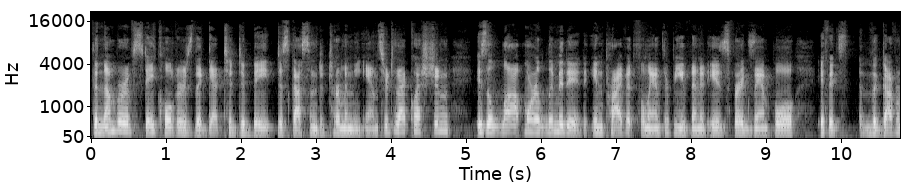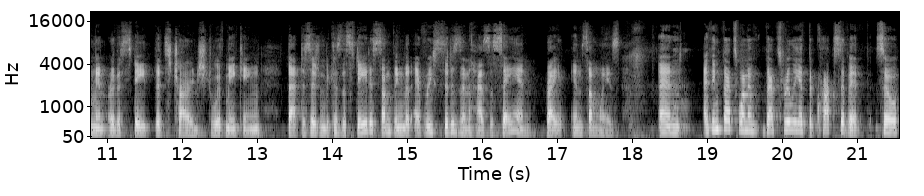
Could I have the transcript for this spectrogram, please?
the number of stakeholders that get to debate discuss and determine the answer to that question is a lot more limited in private philanthropy than it is, for example, if it's the government or the state that's charged with making that decision, because the state is something that every citizen has a say in, right? In some ways. And I think that's one of that's really at the crux of it. So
